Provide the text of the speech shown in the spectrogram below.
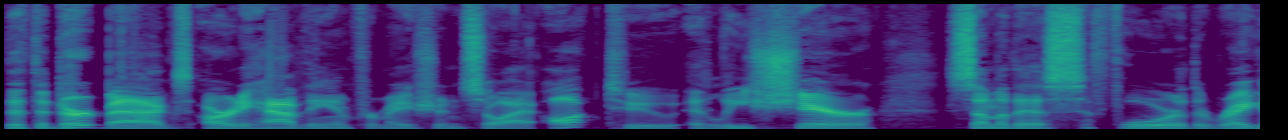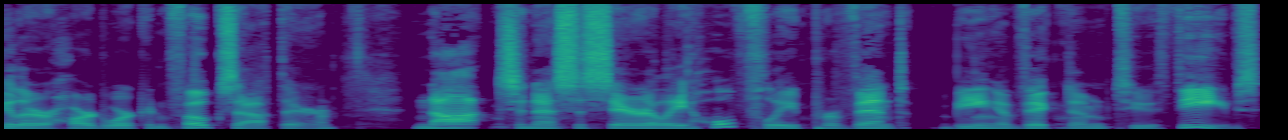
that the dirt bags already have the information. So I ought to at least share some of this for the regular hardworking folks out there, not to necessarily, hopefully, prevent being a victim to thieves.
